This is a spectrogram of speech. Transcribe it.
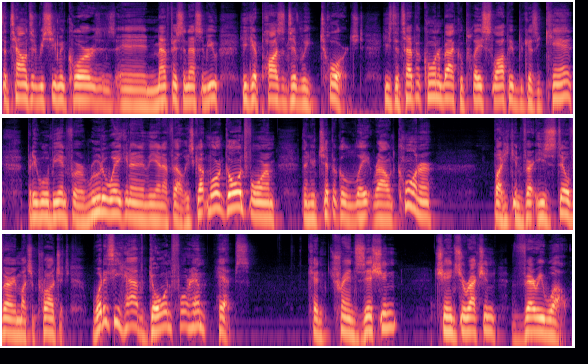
the talented receiving corps in Memphis and SMU, he get positively torched. He's the type of cornerback who plays sloppy because he can, but he will be in for a rude awakening in the NFL. He's got more going for him than your typical late round corner, but he can. He's still very much a project. What does he have going for him? Hips. Can transition, change direction very well.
